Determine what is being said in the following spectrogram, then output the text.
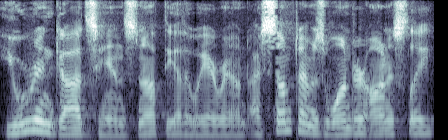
You are in God's hands, not the other way around. I sometimes wonder, honestly,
